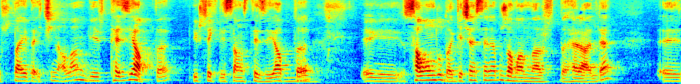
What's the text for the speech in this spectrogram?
Usta'yı da içine alan bir tez yaptı. Yüksek lisans tezi yaptı. E, savundu da geçen sene bu zamanlarda herhalde. E,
